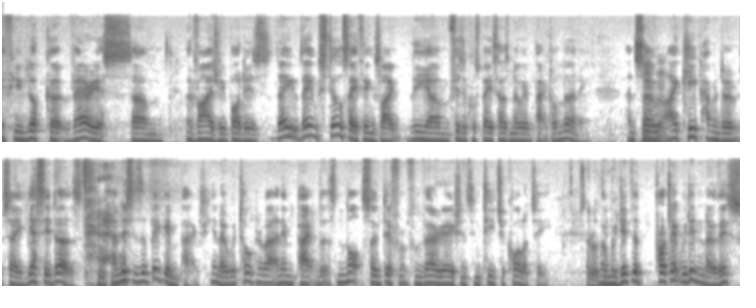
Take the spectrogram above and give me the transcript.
if you look at various um, advisory bodies, they, they still say things like the um, physical space has no impact on learning. And so Mhm. I keep having to say, yes, it does. and this is a big impact. You know, we're talking about an impact that's not so different from variations in teacher quality. Absolutely. When we did the project, we didn't know this.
